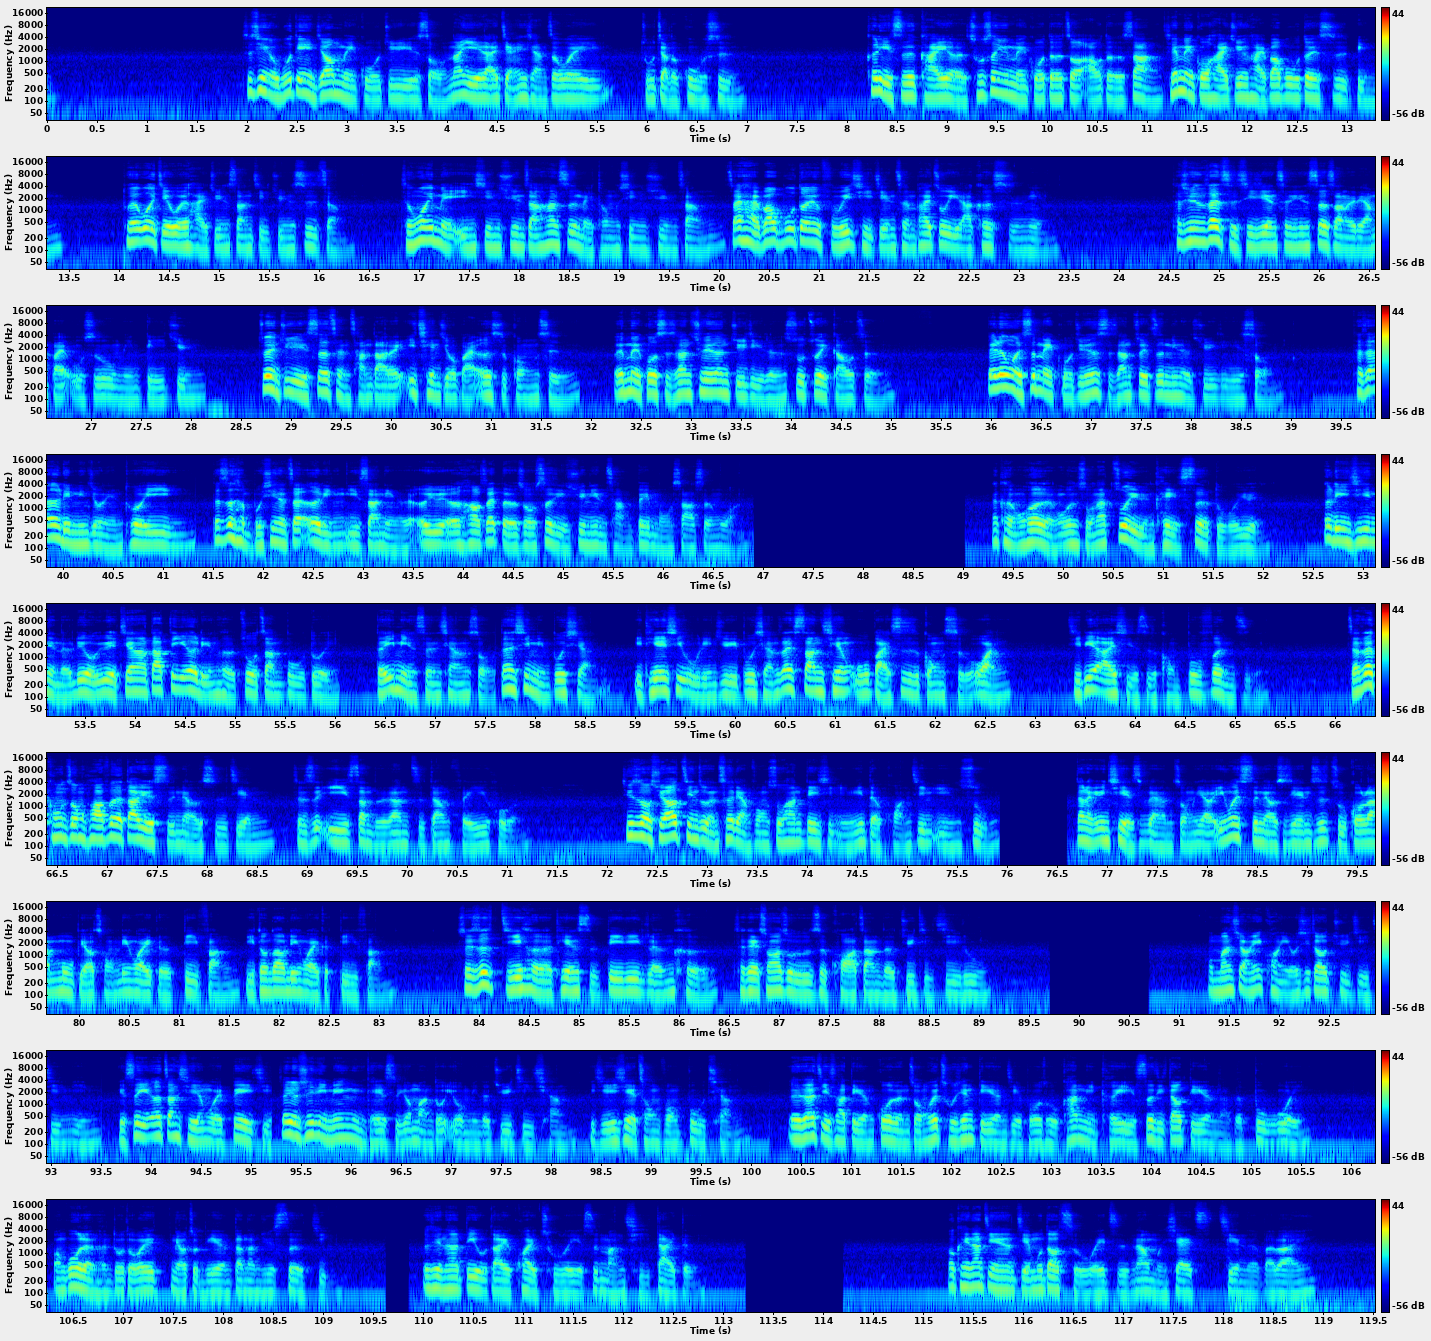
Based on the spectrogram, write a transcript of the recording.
之前有部电影叫《美国狙击手》，那也来讲一讲这位主角的故事。克里斯·凯尔出生于美国德州奥德萨，前美国海军海豹部队士兵，退位阶为海军三级军士长。曾获一枚银星勋章和四枚铜星勋章，在海豹部队服役期间，曾派驻伊拉克十年。他宣称在此期间曾经射伤了两百五十五名敌军，最远狙击射程长达了一千九百二十公尺，为美国史上确认狙击人数最高者，被认为是美国军事史上最致命的狙击手。他在二零零九年退役，但是很不幸的，在二零一三年的二月二号，在德州射击训练场被谋杀身亡。那可能会有人问说，那最远可以射多远？二零一七年的六月，加拿大第二联合作战部队的一名神枪手，但姓名不详，以 TAC 五零狙击步枪在三千五百四十公尺外击毙了 ISIS 恐怖分子，只在空中花费了大约十秒的时间。真是意义上的让子弹飞一会儿。狙击手需要精准测量风速和地形引力的环境因素，当然运气也是非常重要，因为十秒时间是足够让目标从另外一个地方移动到另外一个地方，所以是集合了天时地利人和，才可以创造出如此夸张的狙击记录。我蛮喜欢一款游戏叫《狙击精英》，也是以二战期间为背景。在游戏里面，你可以使用蛮多有名的狙击枪，以及一些冲锋步枪。而在击杀敌人过程中，会出现敌人解剖图，看你可以射击到敌人哪个部位。玩过人很多都会瞄准敌人单单去射击。而且它第五代快出了，也是蛮期待的。OK，那今天的节目到此为止，那我们下一次见了，拜拜。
